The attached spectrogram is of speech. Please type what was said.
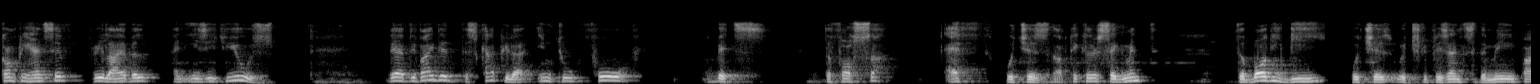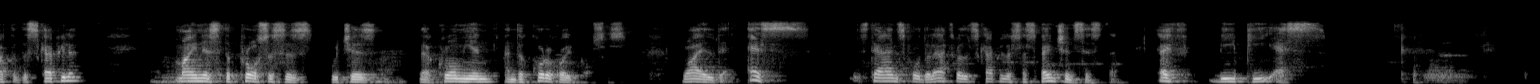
comprehensive, reliable, and easy to use. They have divided the scapula into four bits. The fossa, F which is the articular segment, the body B, which is which represents the main part of the scapula, minus the processes, which is the acromion and the coracoid process. While the S stands for the lateral scapular suspension system, FBPS.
